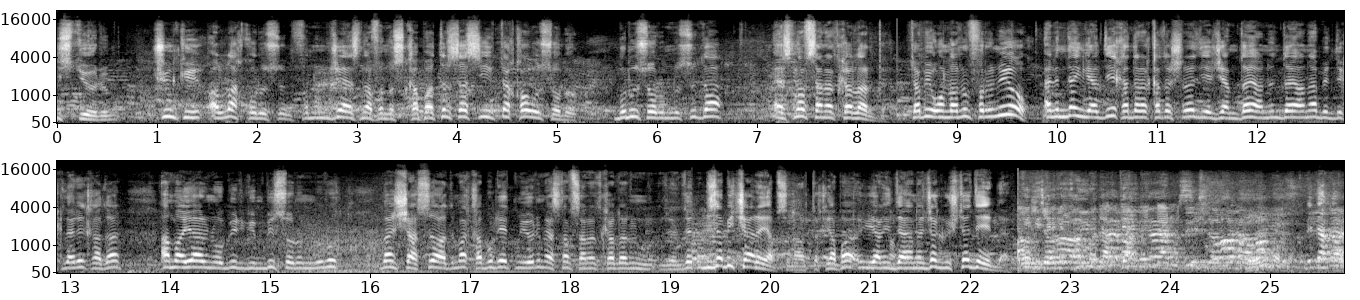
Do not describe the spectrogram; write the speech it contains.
istiyorum. Çünkü Allah korusun fırıncı esnafımız kapatırsa Siirt'te kaos olur. Bunun sorumlusu da esnaf sanatkarlardır. Tabii onların fırını yok. Elimden geldiği kadar arkadaşlara diyeceğim dayanın dayanabildikleri kadar ama yarın o bir gün bir sorumluluk ben şahsi adıma kabul etmiyorum esnaf sanatkarların üzerinde. Bize bir çare yapsın artık. Yapa, yani dayanacak güçte değiller. Bir dakika.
